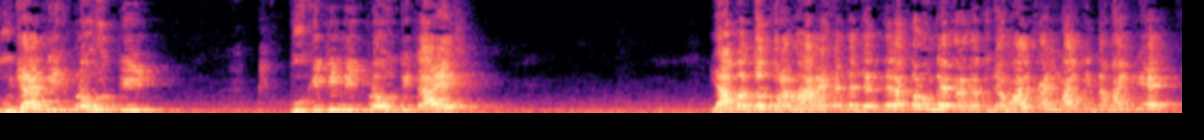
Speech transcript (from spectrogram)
तुझ्या नीच प्रवृत्ती तू किती नीच प्रवृत्तीचा आहेस? याबद्दल तुला महाराष्ट्राच्या जनतेला कळून दे कारण का तुझ्या मालका आणि मालकींना माहिती आहे.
